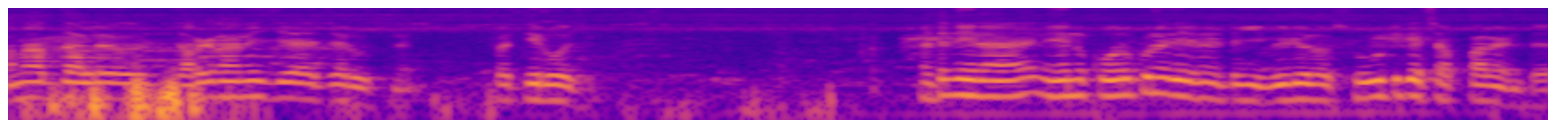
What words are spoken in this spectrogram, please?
అనార్థాలు జరగడానికి జరుగుతున్నాయి ప్రతిరోజు. అంటే నేను నేను కోరుకునేది ఏంటంటే ఈ వీడియోలో సూటిగా చెప్పాలంటే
